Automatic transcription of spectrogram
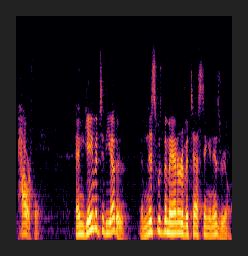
Powerful. And gave it to the other and this was the manner of attesting in Israel.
